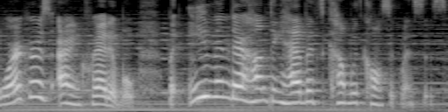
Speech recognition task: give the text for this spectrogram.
orcas are incredible, but even their hunting habits come with consequences.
